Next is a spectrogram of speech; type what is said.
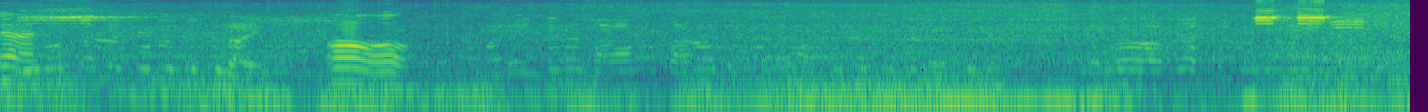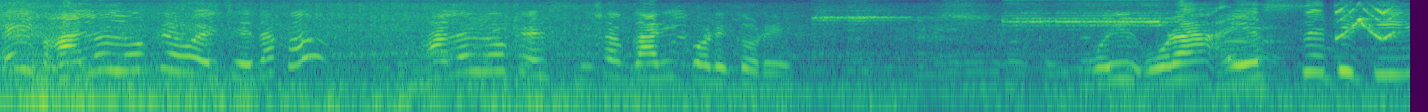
হ্যাঁ। ও এই ভালো লোকে হয়েছে, দেখো। ভালো লোক এসছে, সব গাড়ি করে করে। ওই ওরা এসছে ঠিকই।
